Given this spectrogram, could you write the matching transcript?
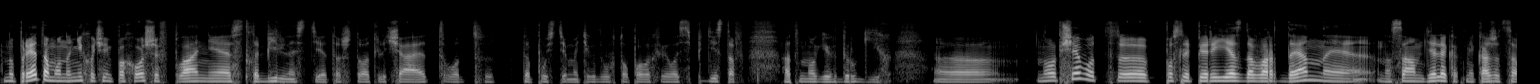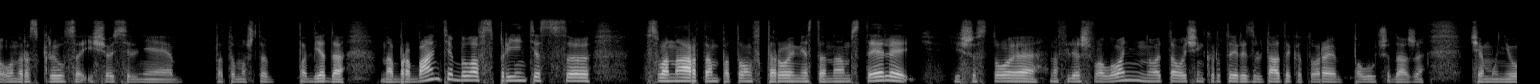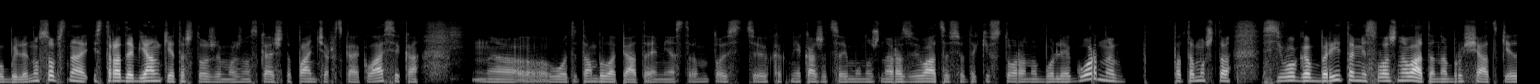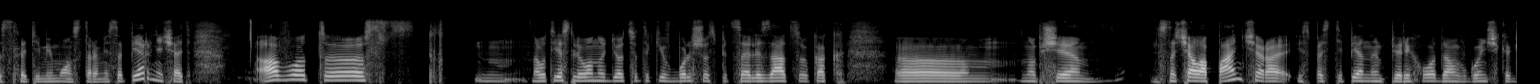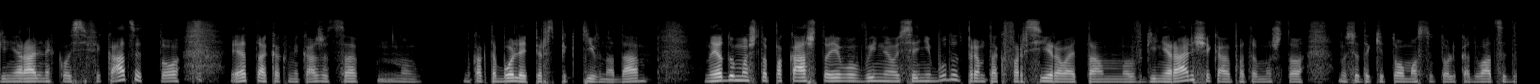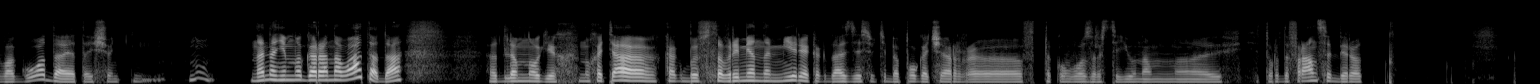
Но при этом он на них очень похож и в плане стабильности. Это что отличает вот допустим, этих двух топовых велосипедистов от многих других. Но вообще вот э, после переезда в Арденны, на самом деле, как мне кажется, он раскрылся еще сильнее, потому что победа на Брабанте была в спринте с, с Ванартом, потом второе место на Амстеле, и шестое на Флеш Волонь. Но это очень крутые результаты, которые получше даже, чем у него были. Ну, собственно, Истрада Бьянки это что же, можно сказать, что панчерская классика. Э, вот, и там было пятое место. Ну, то есть, э, как мне кажется, ему нужно развиваться все-таки в сторону более горную, потому что с его габаритами сложновато на брусчатке с этими монстрами соперничать. А вот э, а вот если он уйдет все-таки в большую специализацию, как э, вообще сначала панчера и с постепенным переходом в гонщика генеральных классификаций, то это, как мне кажется, ну, ну как-то более перспективно, да. Но я думаю, что пока что его в Инеосе не будут прям так форсировать там в генеральщика, потому что, ну, все-таки Томасу только 22 года, это еще, ну, наверное, немного рановато, да, для многих. Ну, хотя, как бы в современном мире, когда здесь у тебя Погачар э, в таком возрасте юном э, Тур де Франции берет,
